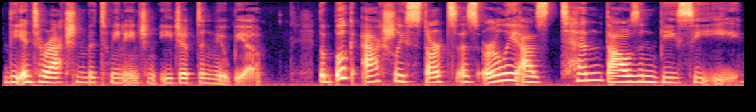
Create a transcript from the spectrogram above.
the interaction between ancient Egypt and Nubia. The book actually starts as early as 10,000 BCE,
